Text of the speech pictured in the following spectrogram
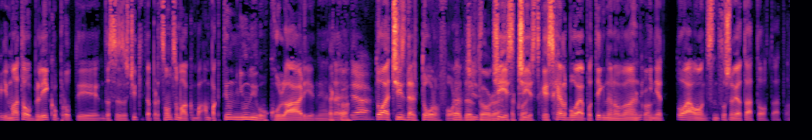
imata obleko, proti, da se zaščitita pred soncem, ampak- ti njuni okularji. Ne, je, ja. to je čist del Toro, To fora. je Del čist- Toro, Čist, je. čist, ki iz Hellboya potegnjeno ven Tako. in je to je on, sem točno vedel, ta je to, ta to.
